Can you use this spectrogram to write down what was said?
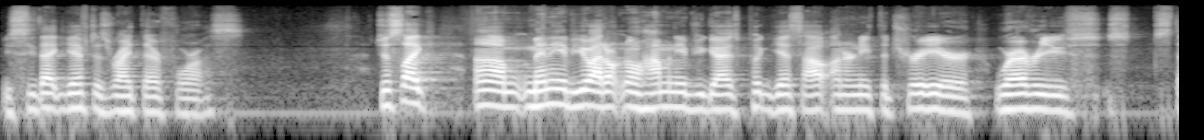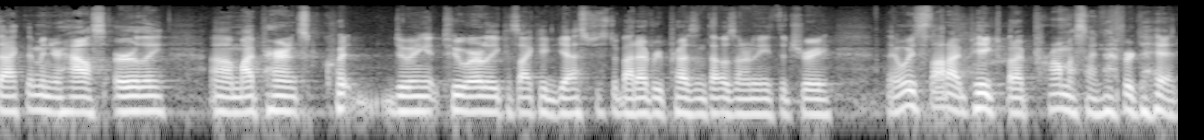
You see, that gift is right there for us. Just like um, many of you, I don't know how many of you guys put gifts out underneath the tree or wherever you s- stack them in your house early. Um, my parents quit doing it too early because I could guess just about every present that was underneath the tree. They always thought I peeked, but I promise I never did.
